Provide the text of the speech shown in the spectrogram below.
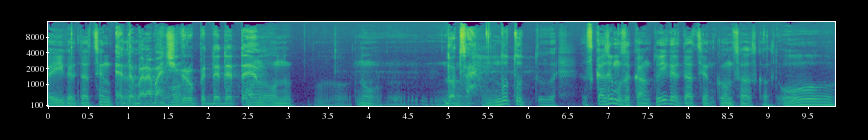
А Игорь Доценко... Это барабанщик он- группы ДДТ. Он, он, ну, Доца. ну, тут э, скажи музыканту Игорь Доценко, он сразу скажет, о,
